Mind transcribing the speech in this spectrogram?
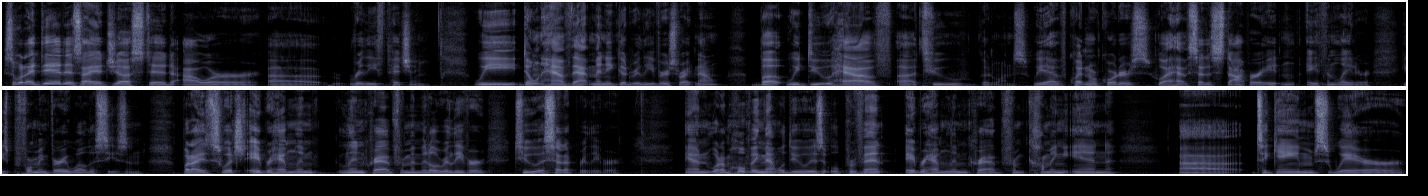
So what I did is I adjusted our uh, relief pitching. We don't have that many good relievers right now, but we do have uh, two good ones. We have Quentin Quarters, who I have set as stopper eighth and, eighth and later. He's performing very well this season. But I switched Abraham Lim, Lincrab from a middle reliever to a setup reliever. And what I'm hoping that will do is it will prevent Abraham Lincrab from coming in uh, to games where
